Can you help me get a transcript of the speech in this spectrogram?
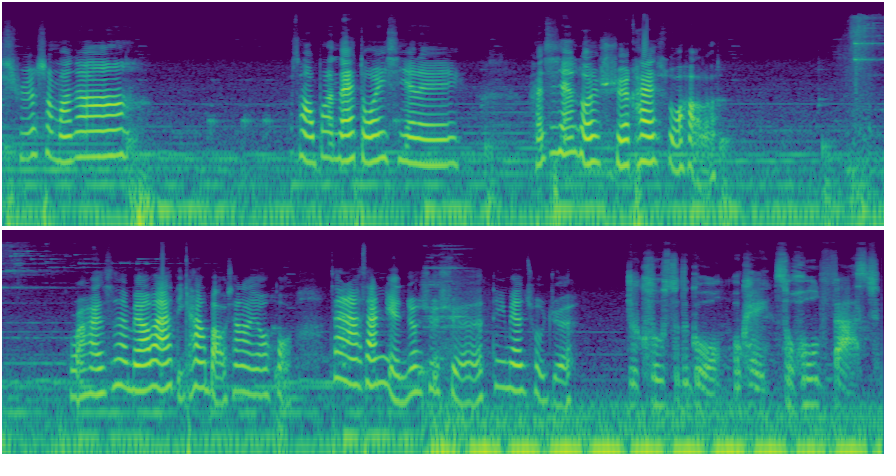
学什么呢？为什么不能再多一些嘞？还是先说学开锁好了。果然还是没有办法抵抗宝箱的诱惑。再拿三点就去学地面处决。You're close to the goal, okay? So hold fast.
